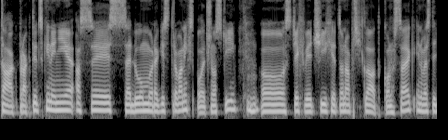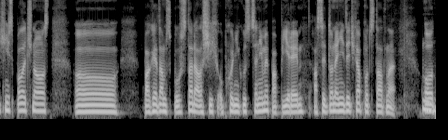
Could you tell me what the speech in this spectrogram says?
Tak, prakticky nyní je asi sedm registrovaných společností. Mm-hmm. Z těch větších je to například Consec, investiční společnost, pak je tam spousta dalších obchodníků s cenými papíry. Asi to není teďka podstatné. Mhm. Od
